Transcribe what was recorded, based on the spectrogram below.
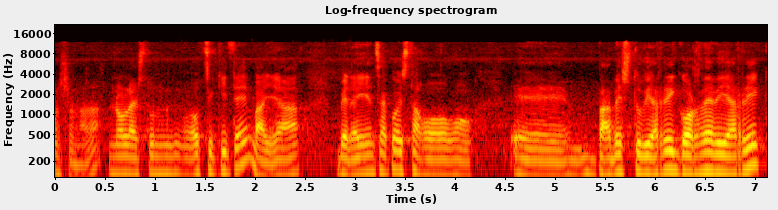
Oso da. Nola ez duen hotzikiten, ba, ja, beraientzako ez dago e, babestu biharrik, gorde biharrik,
